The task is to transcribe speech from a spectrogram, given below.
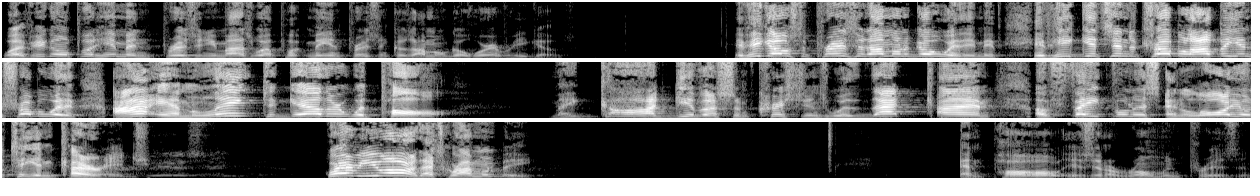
Well, if you're going to put him in prison, you might as well put me in prison because I'm going to go wherever he goes. If he goes to prison, I'm going to go with him. If, if he gets into trouble, I'll be in trouble with him. I am linked together with Paul. May God give us some Christians with that kind of faithfulness and loyalty and courage. Wherever you are, that's where I'm going to be. And Paul is in a Roman prison,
